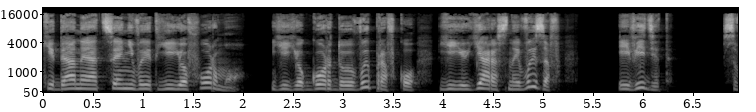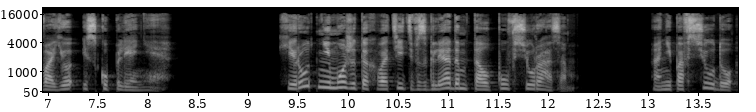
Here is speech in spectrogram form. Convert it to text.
Киданы оценивает ее форму, ее гордую выправку, ее яростный вызов и видит свое искупление. Херут не может охватить взглядом толпу всю разом. Они повсюду,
